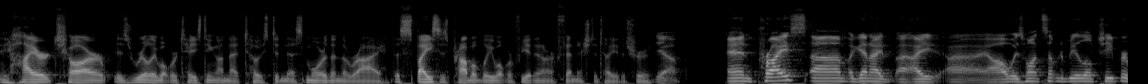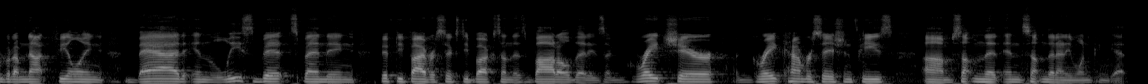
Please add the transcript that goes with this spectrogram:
a higher char is really what we're tasting on that toastedness more than the rye. The spice is probably what we're getting in our finish, to tell you the truth. Yeah. And price, um, again, I, I I always want something to be a little cheaper, but I'm not feeling bad in the least bit spending 55 or 60 bucks on this bottle. That is a great share, a great conversation piece, um, something that and something that anyone can get.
